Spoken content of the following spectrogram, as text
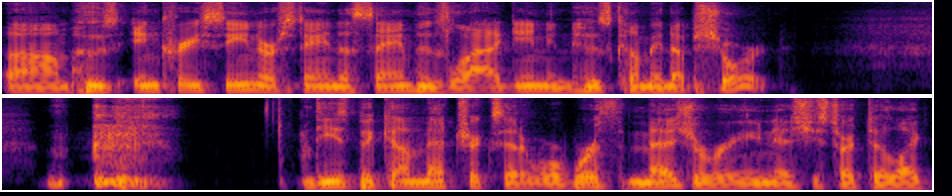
um, who's increasing or staying the same, who's lagging, and who's coming up short. these become metrics that were worth measuring as you start to like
